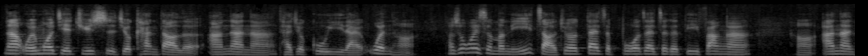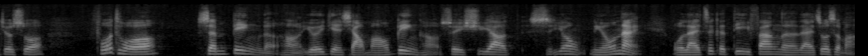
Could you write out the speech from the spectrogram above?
那维摩诘居士就看到了阿难呢，他就故意来问哈。他说：“为什么你一早就带着钵在这个地方啊？”啊，阿难就说：“佛陀生病了哈，有一点小毛病哈，所以需要使用牛奶。我来这个地方呢，来做什么？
